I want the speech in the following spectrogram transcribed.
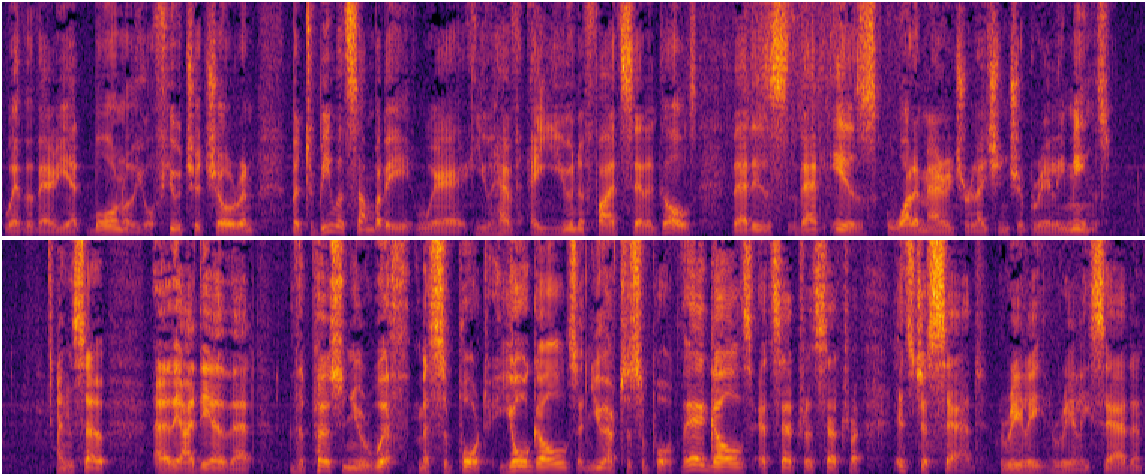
whether they're yet born or your future children, but to be with somebody where you have a unified set of goals, that is that is what a marriage relationship really means. And so uh, the idea that the person you're with must support your goals and you have to support their goals, etc., etc. It's just sad, really, really sad. And,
